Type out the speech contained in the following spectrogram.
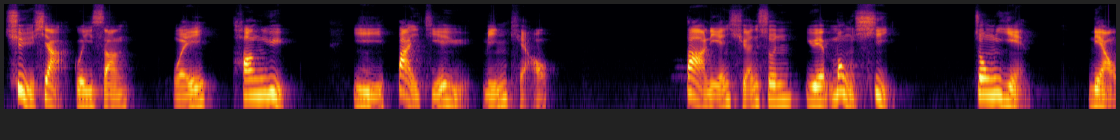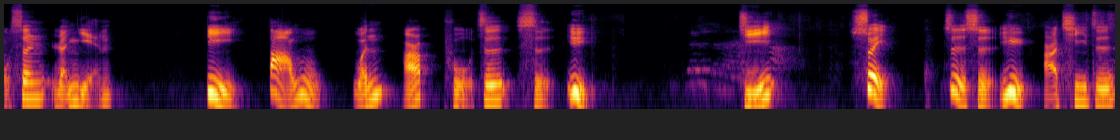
去夏归商，为汤玉，以拜桀于明条。大年玄孙曰梦系，中衍，鸟声人言。帝大悟，闻而普之，使欲。即遂自使欲而妻之。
